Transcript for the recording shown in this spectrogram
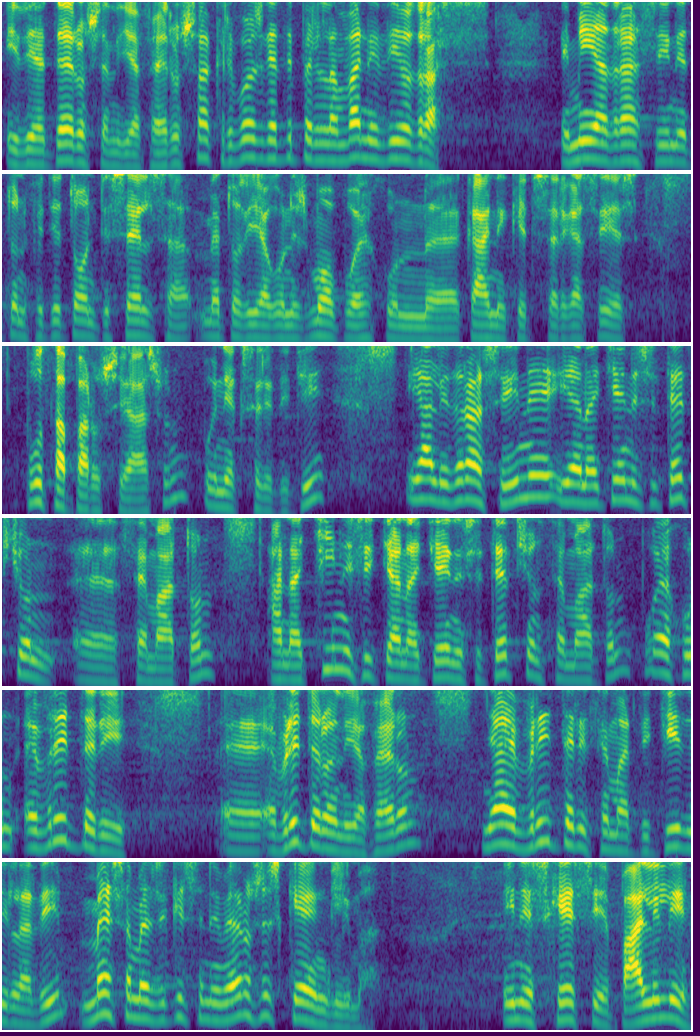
ιδιαίτερως ενδιαφέρουσα ακριβώς γιατί περιλαμβάνει δύο δράσεις. Η μία δράση είναι των φοιτητών της ΕΛΣΑ με το διαγωνισμό που έχουν ε, κάνει και τις εργασίες που θα παρουσιάσουν, που είναι εξαιρετική. Η άλλη δράση είναι η ανακαίνιση τέτοιων ε, θεμάτων, ανακίνηση και ανακαίνιση τέτοιων θεμάτων που έχουν ευρύτερη, ε, ευρύτερο ενδιαφέρον, μια ευρύτερη θεματική δηλαδή μέσα μαζικής ενημέρωσης και έγκλημα. Είναι σχέση επάλληλη,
